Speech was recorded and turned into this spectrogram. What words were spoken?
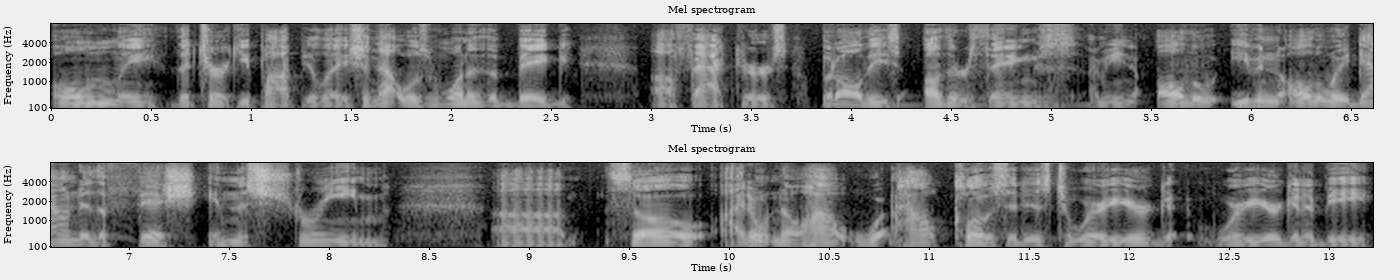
only the turkey population that was one of the big uh, factors but all these other things i mean all the even all the way down to the fish in the stream uh, so I don't know how how close it is to where you're g- where you're going to be,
